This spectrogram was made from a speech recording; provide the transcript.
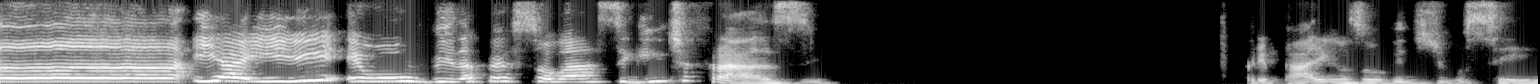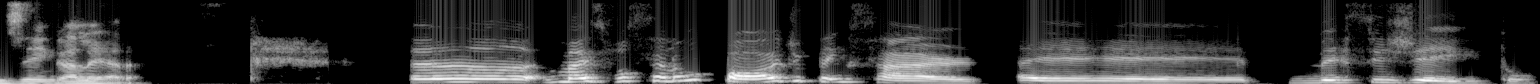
Uh, e aí eu ouvi da pessoa a seguinte frase. Preparem os ouvidos de vocês, hein, galera? Mas você não pode pensar é, desse jeito.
